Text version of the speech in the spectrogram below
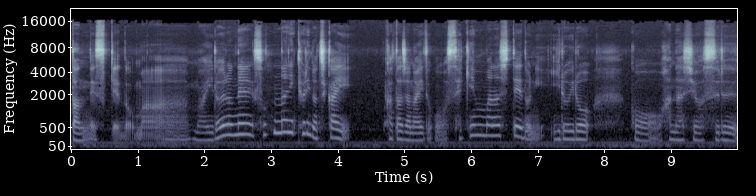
たんですけどまあまあいろいろねそんなに距離の近い方じゃないとこう世間話程度にいろいろこうお話をする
